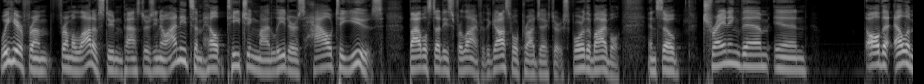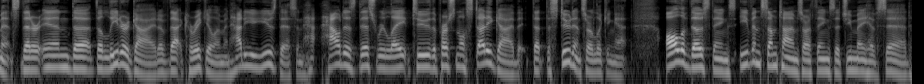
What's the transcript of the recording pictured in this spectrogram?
we hear from from a lot of student pastors you know i need some help teaching my leaders how to use bible studies for life or the gospel project or explore the bible. And so training them in all the elements that are in the the leader guide of that curriculum and how do you use this and how, how does this relate to the personal study guide that, that the students are looking at? All of those things even sometimes are things that you may have said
